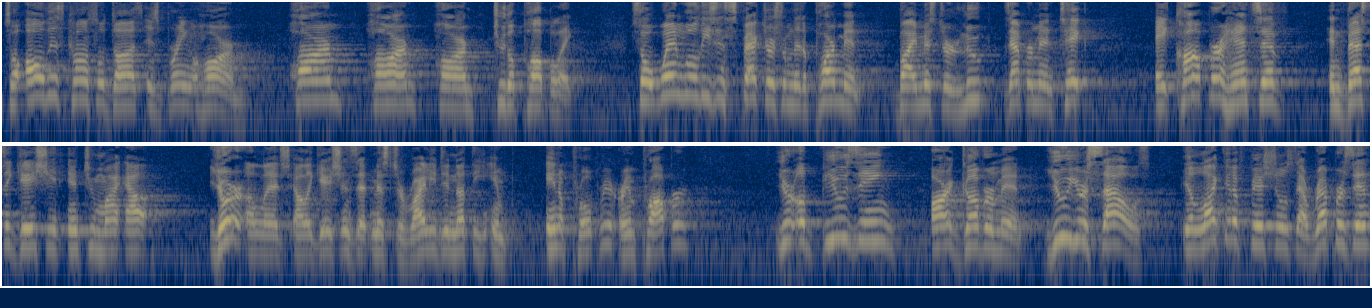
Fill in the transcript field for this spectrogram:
So all this council does is bring harm. Harm, harm, harm to the public. So when will these inspectors from the department by Mr. Luke Zamperini take a comprehensive investigation into my your alleged allegations that Mr. Riley did nothing inappropriate or improper? You're abusing our government. You yourselves, elected officials that represent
